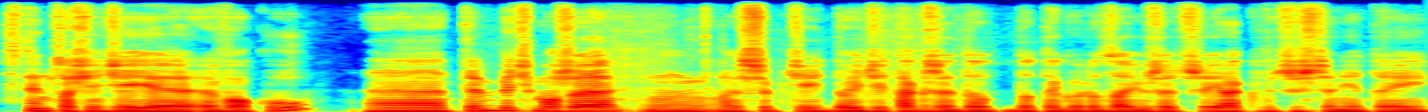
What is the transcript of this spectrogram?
z tym, co się dzieje wokół, e, tym być może mm, szybciej dojdzie także do, do tego rodzaju rzeczy, jak wyczyszczenie tej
